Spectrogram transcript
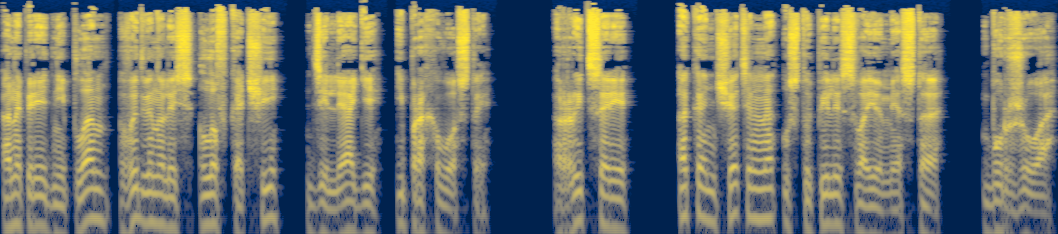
а на передний план выдвинулись ловкачи, деляги и прохвосты. Рыцари окончательно уступили свое место буржуа.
